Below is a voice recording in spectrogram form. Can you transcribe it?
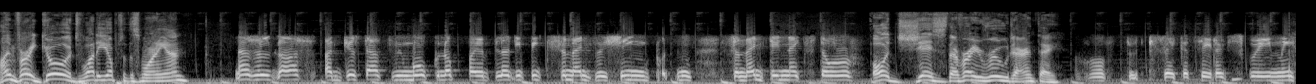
I'm very good. What are you up to this morning, Anne? Not a lot. I'm just after being woken up by a bloody big cement machine putting cement in next door. Oh, jeez, They're very rude, aren't they? Oh, for sake sake, like screaming.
